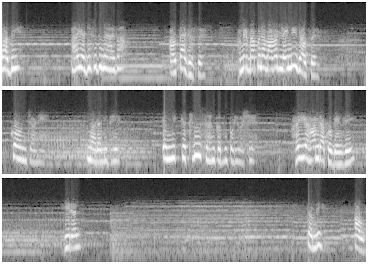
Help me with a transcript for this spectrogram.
ભાભી ભાઈ હજી સુધી નહીં આવ્યા? આવતા જ હશે. હમીર બાપુના વાવડ લઈને જ આવશે. કોણ જાણે? મારા લીધે એમને કેટલું સહન કરવું પડ્યું હશે. હૈયે હામ રાખો બેનજી. હિરલ. તમે આવો.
